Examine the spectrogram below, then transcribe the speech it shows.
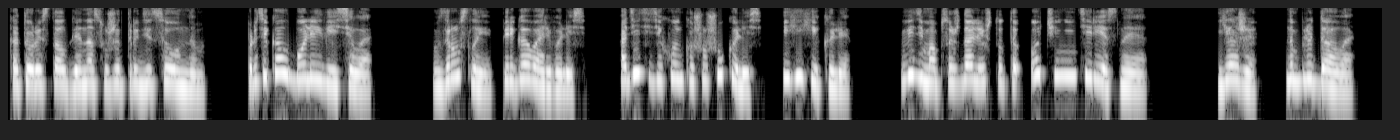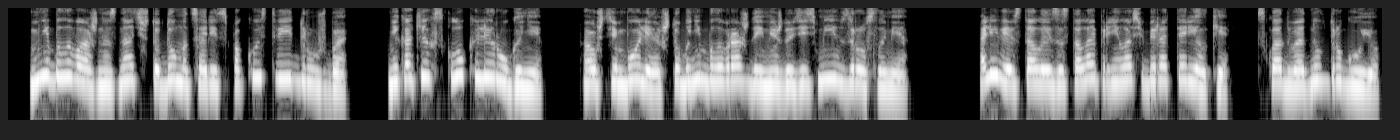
который стал для нас уже традиционным, протекал более весело. Взрослые переговаривались, а дети тихонько шушукались и хихикали. Видимо, обсуждали что-то очень интересное. Я же наблюдала. Мне было важно знать, что дома царит спокойствие и дружба. Никаких склок или ругани. А уж тем более, чтобы не было вражды между детьми и взрослыми. Оливия встала из-за стола и принялась убирать тарелки, складывая одну в другую.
